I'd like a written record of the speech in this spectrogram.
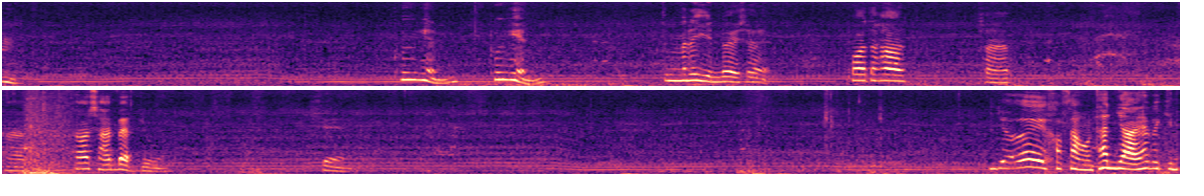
อืมเพิ่งเห็นเพิ่งเห็นไม่ได้ยินด้วยใช่เพราะถ้าเข้าครับครับ เข้าชาร์จแบตอยู่ โอเค เย้ยคำสั่งของท่านยายให้ไปกิน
